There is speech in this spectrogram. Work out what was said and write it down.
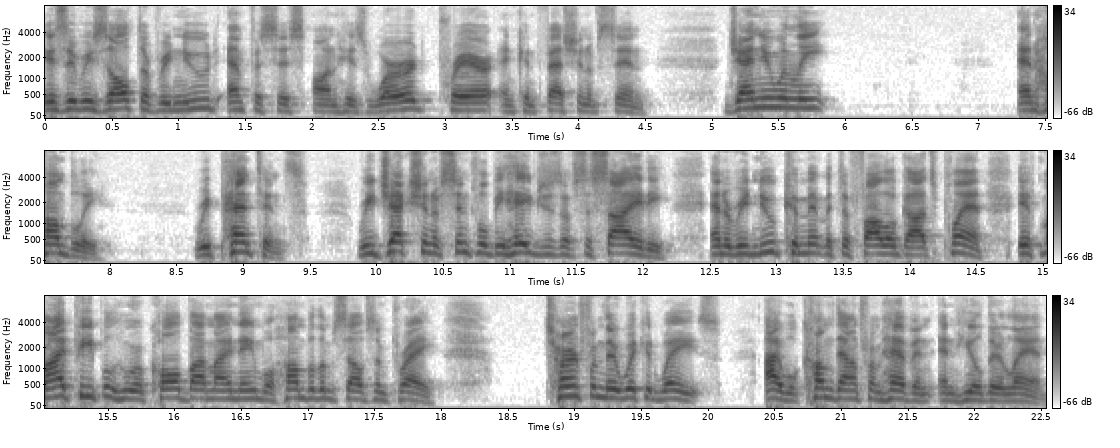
is a result of renewed emphasis on his word, prayer, and confession of sin. Genuinely and humbly, repentance, rejection of sinful behaviors of society, and a renewed commitment to follow God's plan. If my people who are called by my name will humble themselves and pray, turn from their wicked ways, I will come down from heaven and heal their land.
